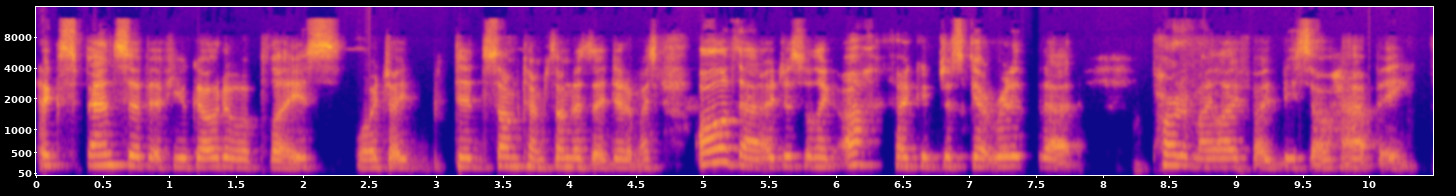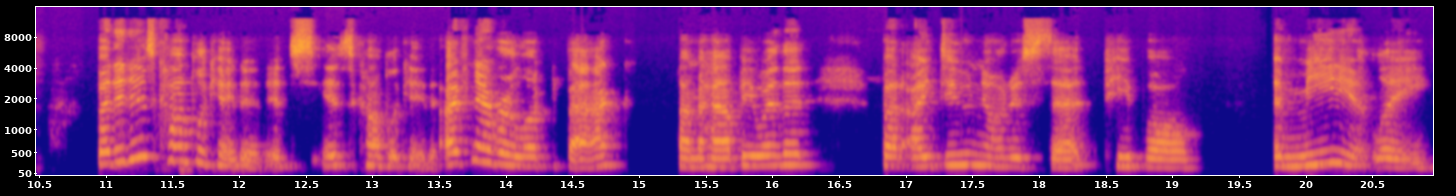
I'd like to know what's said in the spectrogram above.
expensive if you go to a place, which I did sometimes. Sometimes I did it myself. All of that, I just was like, oh, if I could just get rid of that part of my life, I'd be so happy. But it is complicated. It's it's complicated. I've never looked back. I'm happy with it, but I do notice that people immediately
